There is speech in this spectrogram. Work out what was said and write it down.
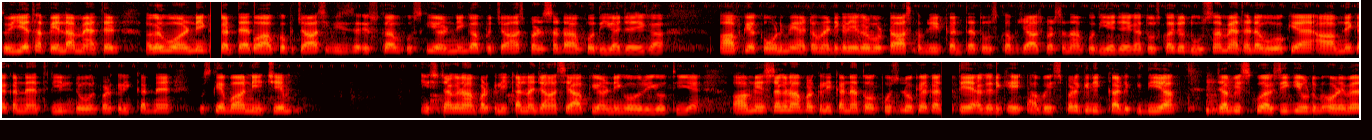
तो ये था पहला मेथड अगर वो अर्निंग करता है तो आपको पचास फ़ीसद, उसका, उसकी अर्निंग का पचास परसेंट आपको दिया जाएगा। आपके अकाउंट में ऑटोमेटिकली अगर वो टास्क कंप्लीट करता है तो उसका पचास परसेंट आपको दिया जाएगा। तो उसका जो दूसरा मेथड है, वो क्या है? आपने क्या करना है? थ्री डोर पर क्लिक करना है। उसके बाद नीचे इंस्टाग्राम पर क्लिक करना, जहाँ से आपकी अर्निंग हो रही होती है। आपने इंस्टाग्राम पर क्लिक करना है तो कुछ लोग क्या करते हैं? अगर देखिए, अब इस पर क्लिक कर दिया, जब इसको एग्जीक्यूट होने में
